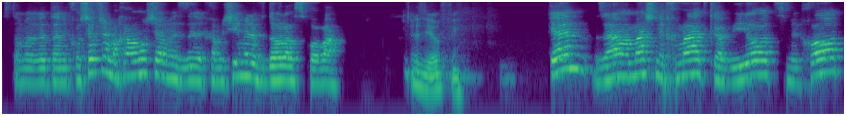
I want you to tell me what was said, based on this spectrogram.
זאת אומרת, אני חושב שמכרנו שם איזה 50 אלף דולר סחורה. איזה יופי. כן, זה היה ממש נחמד, כריות, צמיחות,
